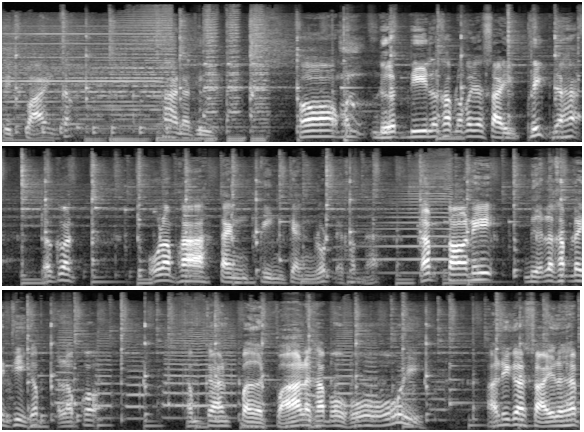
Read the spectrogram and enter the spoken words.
ปิดฝาอีกสักห้านาที พอมันเดือดดีแล้วครับ เราก็จะใส่พริกนะฮะ แล้วก็ โหระพาแต่งกลิ่นแต่งรสนะครับนะครับตอนนี้เดือดแล้วครับได้ที่ครับ เราก็ทำการเปิดฝาแล้วครับ โอ้โหอันนี้ก็ใส่เลยครับ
